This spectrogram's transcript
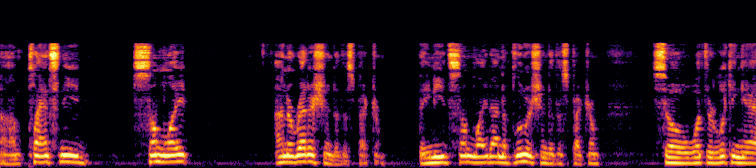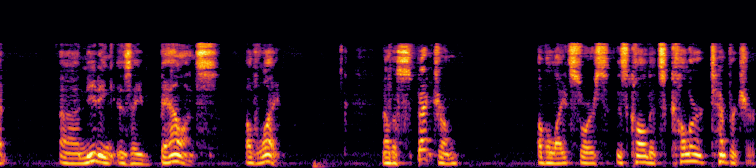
Um, plants need some light on the reddish end of the spectrum. They need some light on the bluish end of the spectrum. So what they're looking at uh, needing is a balance of light. Now the spectrum of a light source is called its color temperature.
